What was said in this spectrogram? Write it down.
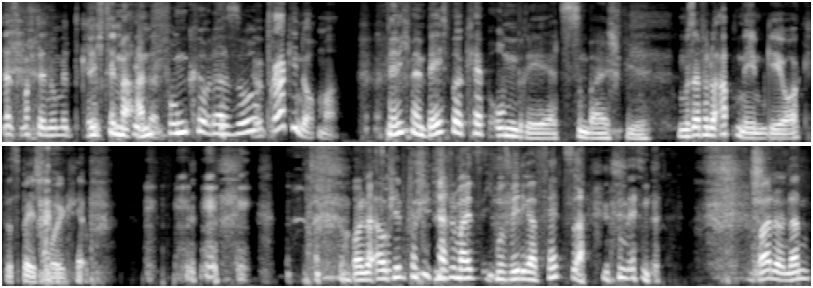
Das macht er nur mit Krieg ich den mal Kindern. anfunke oder so? Frag ihn doch mal. Wenn ich mein Baseballcap umdrehe jetzt zum Beispiel. Du musst einfach nur abnehmen, Georg, das Baseballcap. und auf jeden Fall, Ich dachte, du meinst, ich muss weniger fett sein. warte, und dann,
